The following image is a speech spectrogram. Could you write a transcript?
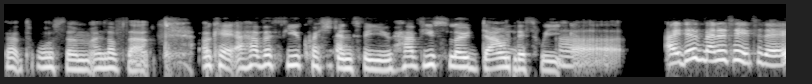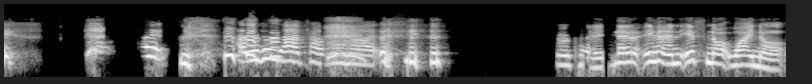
That's awesome. I love that. Okay, I have a few Yeah. questions for you. Have you slowed down this week? Uh, I did meditate today, other than that, probably not. Okay. No, and if not, why not?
